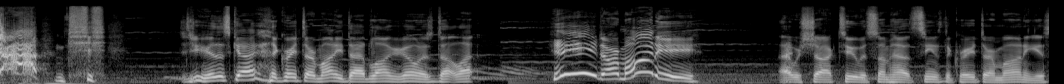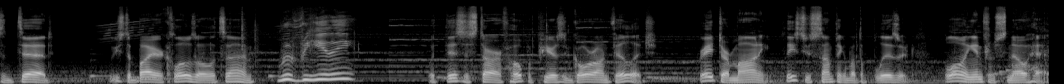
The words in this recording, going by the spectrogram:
Ah! Did you hear this guy? The great Darmani died long ago and is not li- Hey, Darmani! I was shocked too, but somehow it seems the great Darmani isn't dead. We used to buy her clothes all the time. really? With this, a star of hope appears in Goron Village. Great Darmani, please do something about the blizzard blowing in from Snowhead.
